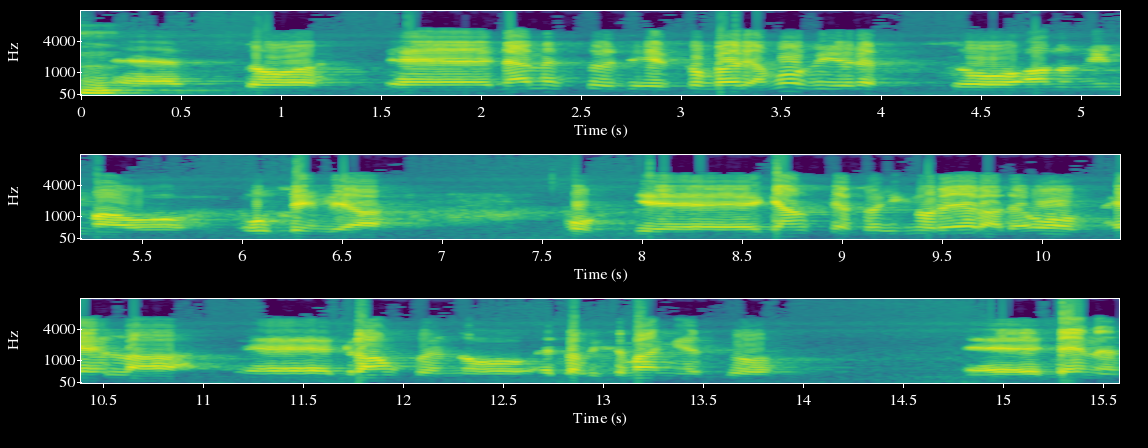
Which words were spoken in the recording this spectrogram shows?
Eh, så, eh, nej men så från början var vi ju rätt så anonyma och osynliga. Och ganska så ignorerade av hela branschen och etablissemanget och eh, scenen.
